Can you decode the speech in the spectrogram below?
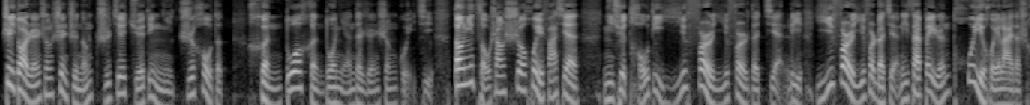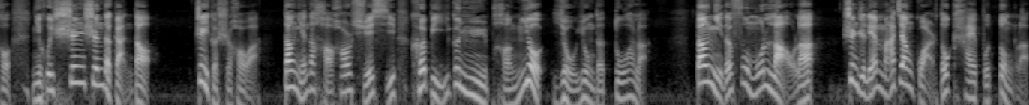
这段人生甚至能直接决定你之后的很多很多年的人生轨迹。当你走上社会，发现你去投递一份儿一份儿的简历，一份儿一份儿的简历在被人退回来的时候，你会深深的感到，这个时候啊，当年的好好学习可比一个女朋友有用的多了。当你的父母老了，甚至连麻将馆都开不动了，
